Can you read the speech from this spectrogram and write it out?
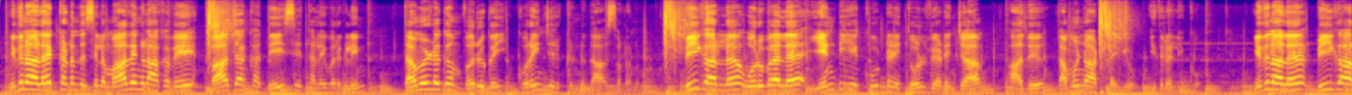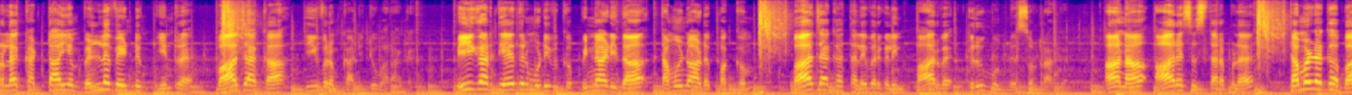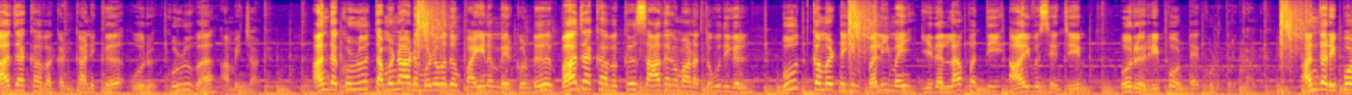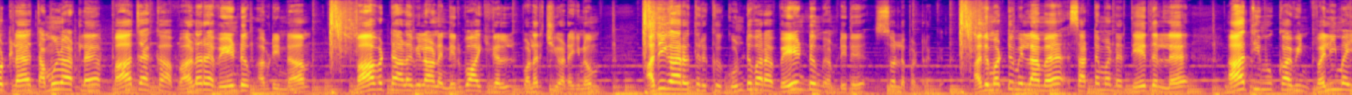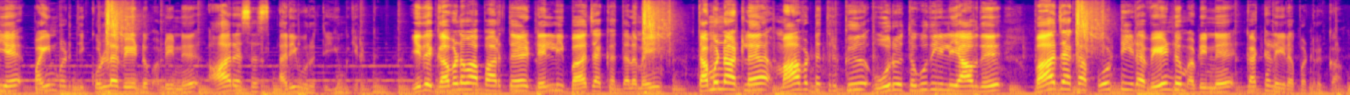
இதனால கடந்த சில மாதங்களாகவே பாஜக தேசிய தலைவர்களின் தமிழகம் வருகை குறைஞ்சிருக்குன்னு தான் சொல்லணும். பீகார்ல ஒருவேளை என்டிஏ கூட்டணி தோல்வி அடைஞ்சா அது தமிழ்நாட்டிலையும் எதிரொலிக்கும். இதனால பீகார்ல கட்டாயம் வெல்ல வேண்டும் என்ற பாஜக தீவிரம் காட்டிட்டு வராங்க. பீகார் தேர்தல் முடிவுக்கு பின்னாடி தான் தமிழ்நாடு பக்கம் பாஜக தலைவர்களின் பார்வை திரும்பும்னு சொல்றாங்க. ஆனா ஆர்எஸ்எஸ் தரப்புல தமிழக பாஜகவை கண்காணிக்க ஒரு குழுவை அமைச்சாங்க. அந்த குழு தமிழ்நாடு முழுவதும் பயணம் மேற்கொண்டு பாஜகவுக்கு சாதகமான தொகுதிகள் பூத் கமிட்டியின் வலிமை இதெல்லாம் பத்தி ஆய்வு செஞ்சு ஒரு ரிப்போர்ட்டை கொடுத்துருக்காங்க. அந்த ரிப்போர்ட்ல தமிழ்நாட்டில் பாஜக வளர வேண்டும் அப்படின்னா மாவட்ட அளவிலான நிர்வாகிகள் வளர்ச்சி அடையணும் அதிகாரத்திற்கு கொண்டு வர வேண்டும் அப்படின்னு சொல்லப்பட்டிருக்கு. அது மட்டும் இல்லாம சட்டமன்ற தேர்தலில் அதிமுகவின் வலிமையை பயன்படுத்தி கொள்ள வேண்டும் அப்படின்னு ஆர்எஸ்எஸ் அறிவுறுத்தியும் இருக்கு. இதை கவனமா பார்த்த டெல்லி பாஜக தலைமை தமிழ்நாட்டில் மாவட்டத்திற்கு ஒரு தொகுதியிலேயாவது பாஜக போட்டியிட வேண்டும் அப்படின்னு கட்டளையிடப்பட்டிருக்கான்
